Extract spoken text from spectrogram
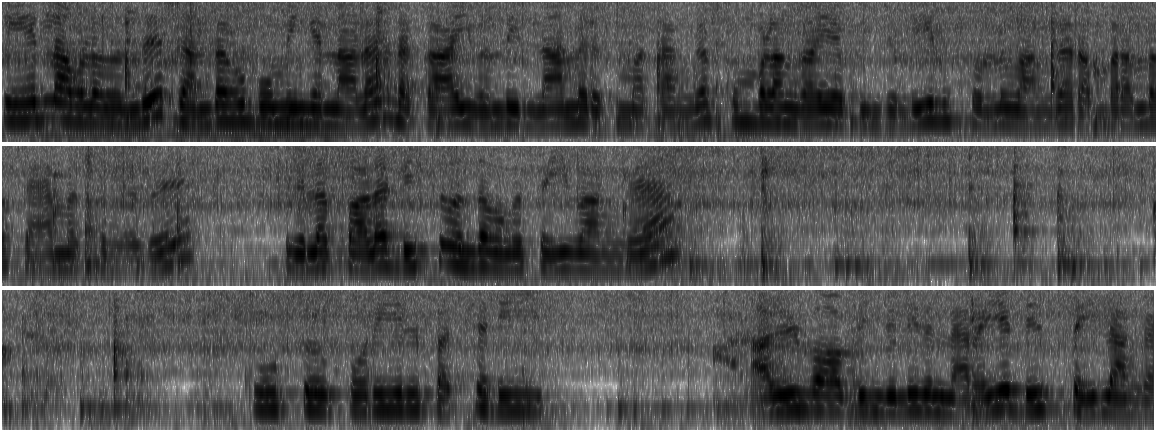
கேரளாவில் வந்து கந்தக பூமிங்கிறனால இந்த காய் வந்து இல்லாமல் இருக்க மாட்டாங்க. கும்பளங்காய் அப்படின்னு சொல்லி இது சொல்லுவாங்க. ரொம்ப ரொம்ப ஃபேமஸுங்கிறது இதில் பல டிஷ் வந்து அவங்க செய்வாங்க. கூட்டு பொரியல் பச்சடி அல்வா அப்படின்னு சொல்லி இது நிறைய டிஷ் செய்யலாங்க.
